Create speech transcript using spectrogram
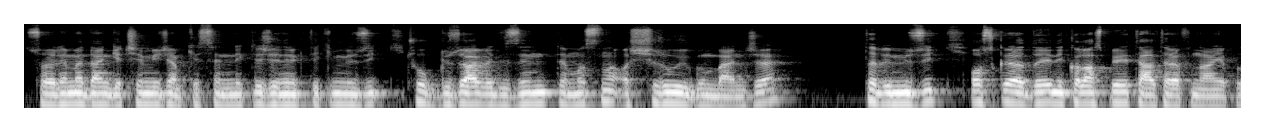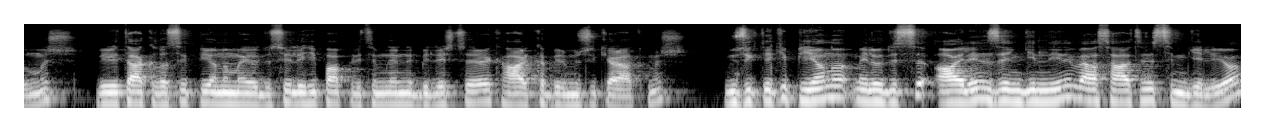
Söylemeden geçemeyeceğim kesinlikle jenerikteki müzik çok güzel ve dizinin temasına aşırı uygun bence. Tabi müzik Oscar adayı Nicholas Britell tarafından yapılmış. Britell klasik piyano melodisiyle hip hop ritimlerini birleştirerek harika bir müzik yaratmış. Müzikteki piyano melodisi ailenin zenginliğini ve asaletini simgeliyor.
